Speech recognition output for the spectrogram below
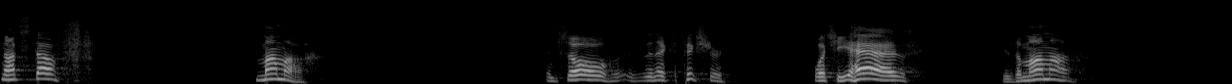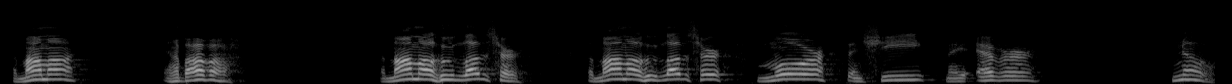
Not stuff. Mama. And so, the next picture what she has is a mama, a mama and a baba, a mama who loves her, a mama who loves her more than she may ever know,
